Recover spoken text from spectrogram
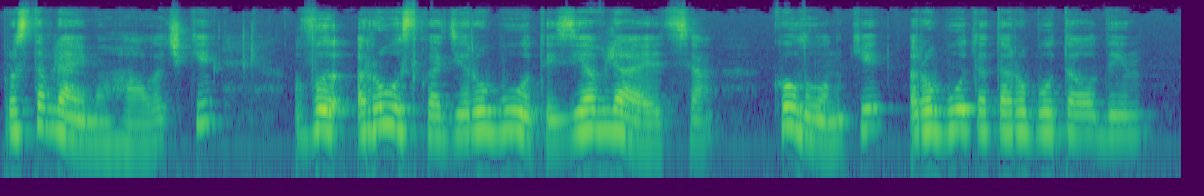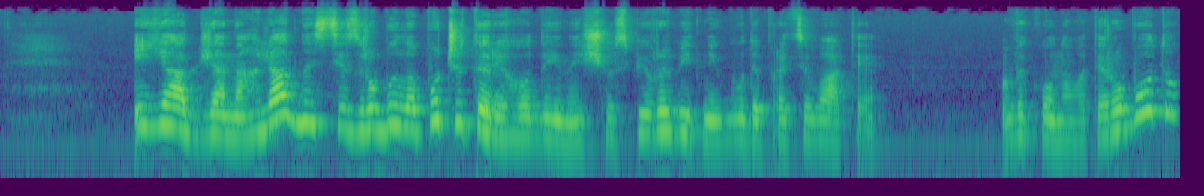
Проставляємо галочки. В розкладі роботи з'являються колонки робота та робота 1. І я для наглядності зробила по 4 години, що співробітник буде працювати, виконувати роботу,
